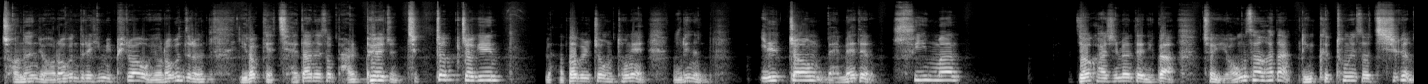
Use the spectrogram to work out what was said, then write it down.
저는 여러분들의 힘이 필요하고 여러분들은 이렇게 재단에서 발표해준 직접적인 락업 일정을 통해 우리는 일정 매매대로 수익만 가져가시면 되니까 저 영상 하단 링크 통해서 지금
